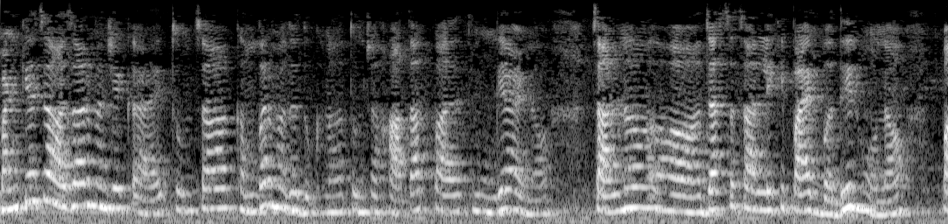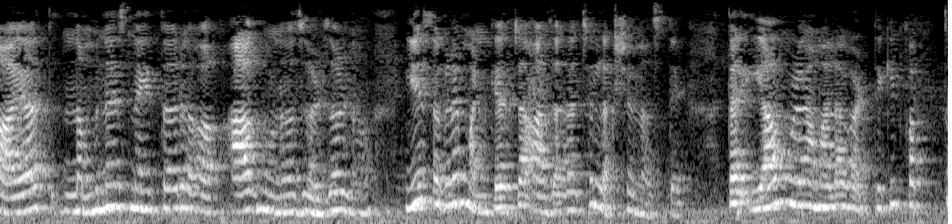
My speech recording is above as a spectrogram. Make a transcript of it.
मणक्याचा आजार म्हणजे काय? तुमचा कंबरमध्ये दुखणं तुमच्या हातात पायात मुंग्या येणं चालणं जास्त चालले की पाय बधीर होणं पायात नंबनेस नाही तर आग होणं झळझळणं हे सगळे मणक्याच्या आजाराचे लक्षण असते. तर यामुळे आम्हाला वाटते की फक्त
